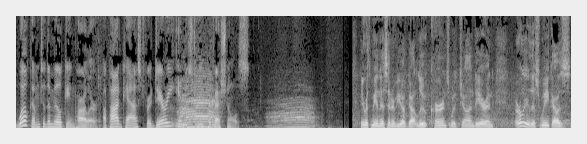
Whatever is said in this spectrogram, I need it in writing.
Welcome to the Milking Parlor, a podcast for dairy industry professionals. Here with me in this interview, I've got Luke Kerns with John Deere. And earlier this week, I was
